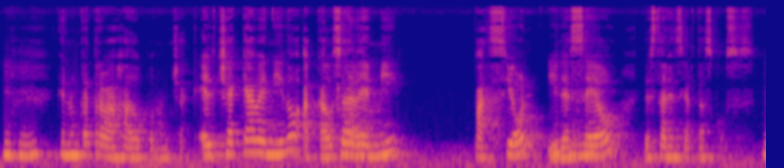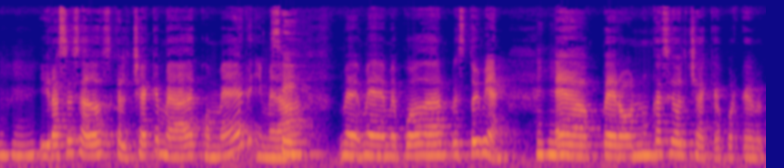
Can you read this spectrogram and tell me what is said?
que nunca he trabajado por un cheque. El cheque ha venido a causa de mi pasión y deseo de estar en ciertas cosas. Y gracias a Dios que el cheque me da de comer y me da, me, me, puedo dar, estoy bien. Eh, pero nunca ha sido el cheque porque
